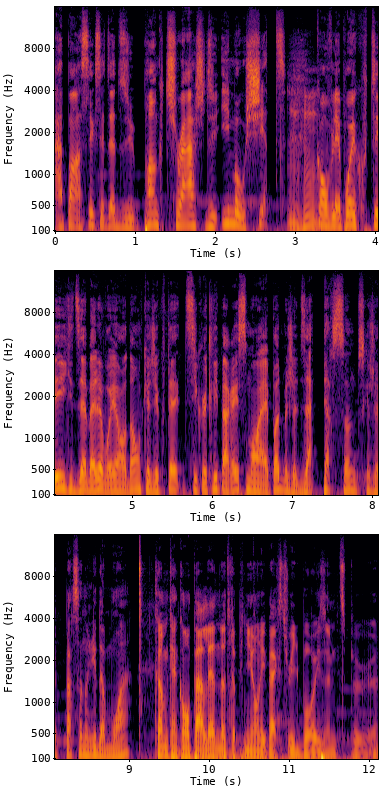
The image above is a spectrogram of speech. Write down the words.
à penser que c'était du punk trash, du emo shit qu'on voulait pas écouter, qui disait ben là voyons donc que j'écoutais secretly pareil sur mon iPod, mais je le disais à personne parce que je personne rit de moi. Comme quand on parlait de notre opinion, les Backstreet Boys, un petit peu. euh,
